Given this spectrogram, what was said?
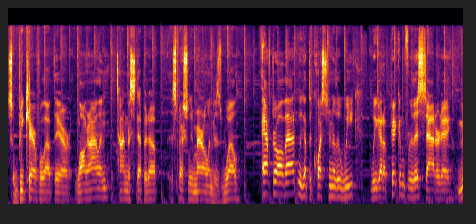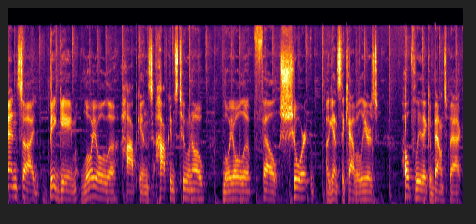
So be careful out there. Long Island, time to step it up, especially Maryland as well. After all that, we got the question of the week. We got to pick them for this Saturday. Men's side, big game, Loyola, Hopkins. Hopkins 2-0. Loyola fell short against the Cavaliers. Hopefully they can bounce back.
